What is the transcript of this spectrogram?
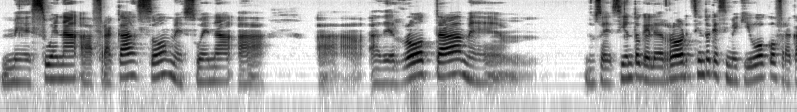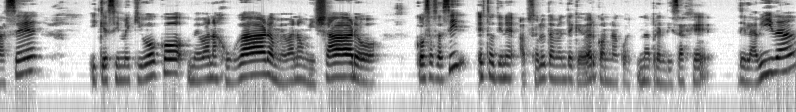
me suena a fracaso, me suena a, a, derrota, me, no sé, siento que el error, siento que si me equivoco fracasé y que si me equivoco me van a juzgar o me van a humillar o cosas así. Esto tiene absolutamente que ver con un aprendizaje de la vida,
